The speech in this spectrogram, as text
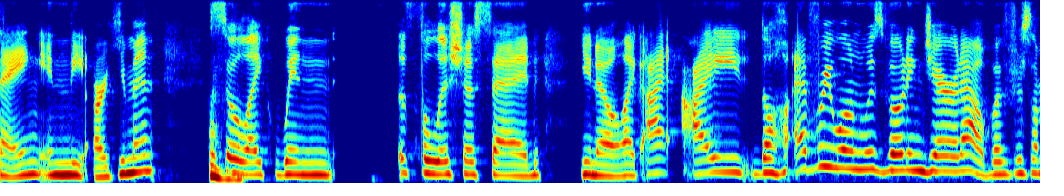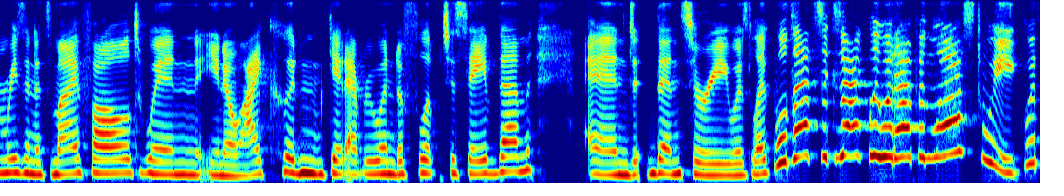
saying in the argument. So like when Felicia said, you know, like I I the everyone was voting Jared out, but for some reason it's my fault when, you know, I couldn't get everyone to flip to save them. And then Cirie was like, "Well, that's exactly what happened last week with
